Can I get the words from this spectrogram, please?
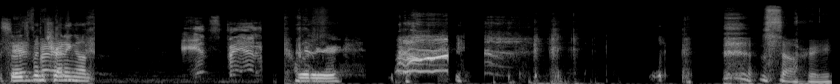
so it's It's been trending been- on. Twitter. Sorry.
